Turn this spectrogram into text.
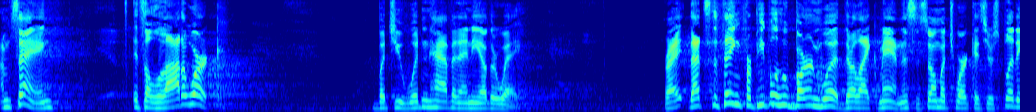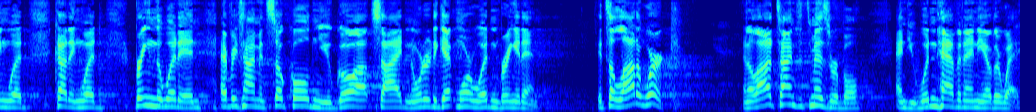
I'm saying it's a lot of work, but you wouldn't have it any other way. Right? That's the thing for people who burn wood. They're like, man, this is so much work as you're splitting wood, cutting wood, bringing the wood in. Every time it's so cold and you go outside in order to get more wood and bring it in. It's a lot of work. And a lot of times it's miserable, and you wouldn't have it any other way.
